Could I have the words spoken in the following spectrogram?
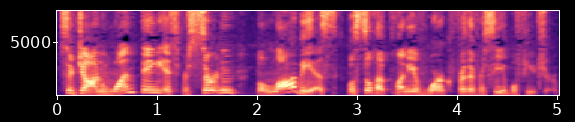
So, John, one thing is for certain the lobbyists will still have plenty of work for the foreseeable future.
